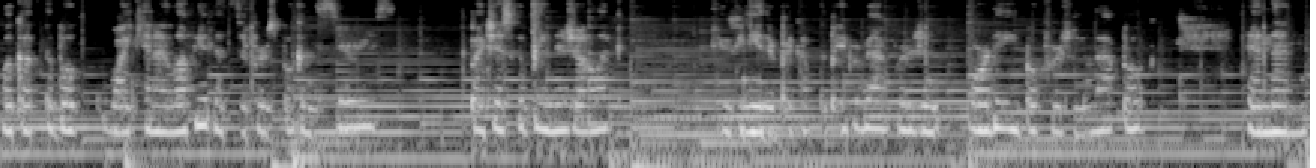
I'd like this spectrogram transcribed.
Look up the book Why Can't I Love You? That's the first book in the series by Jessica B. Najalik. You can either pick up the paperback version or the ebook version of that book. And then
